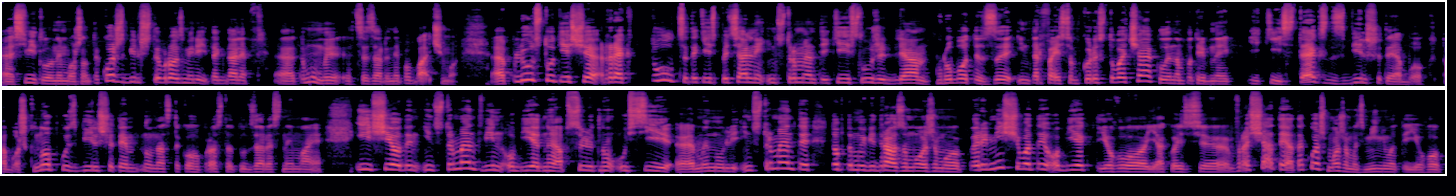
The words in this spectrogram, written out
е, світло не можна також збільшити в розмірі і так далі. Тому ми це зараз не побачимо. Плюс тут є ще Rect Tool, це такий спеціальний інструмент, який служить для роботи з інтерфейсом користувача, коли нам потрібно якийсь текст збільшити або, або ж кнопку збільшити. Ну, у нас такого просто тут зараз немає. І ще один інструмент він об'єднує абсолютно усі е, минулі інструменти. Тобто ми відразу можемо переміщувати об'єкт, його якось е, вращати, а також можемо змінювати його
